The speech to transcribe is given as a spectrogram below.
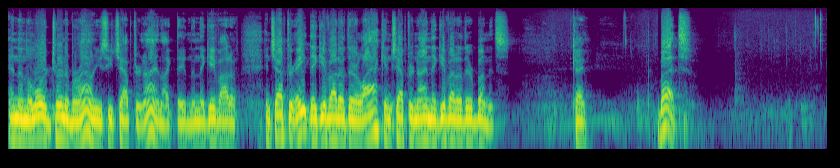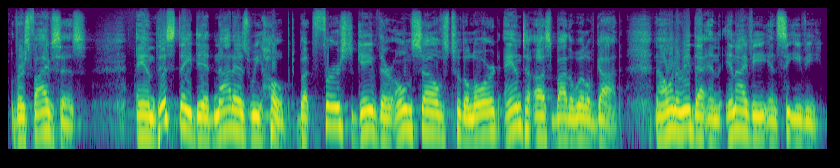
And then the Lord turned them around. You see chapter 9, like they, then they gave out of, in chapter 8, they give out of their lack. In chapter 9, they give out of their abundance. Okay? But, verse 5 says, and this they did not as we hoped, but first gave their own selves to the Lord and to us by the will of God. Now I want to read that in NIV and CEV.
